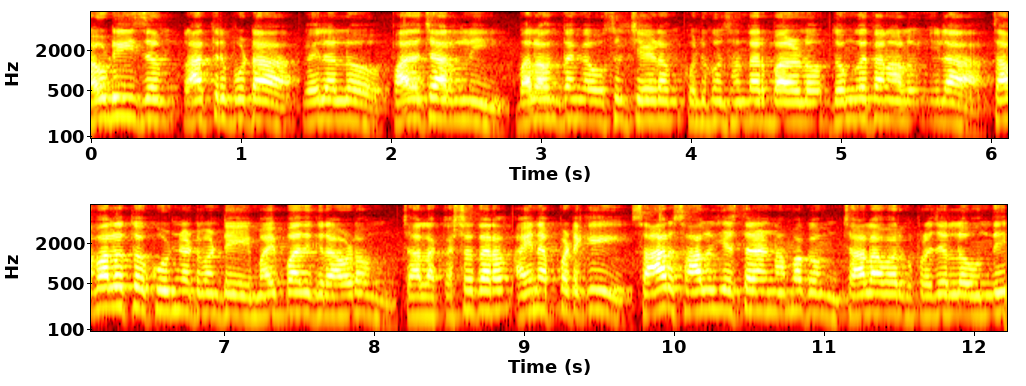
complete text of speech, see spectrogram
రౌడీయిజం రాత్రిపూట వేళల్లో పాదచారుల్ని బలవంతంగా వసూలు చేయడం కొన్ని కొన్ని సందర్భాలలో దొంగతనాలు ఇలా సవాళ్ళతో కూడినటువంటి మైబాదికి రావడం చాలా కష్టతరం. అయినప్పటికీ సారు సాల్వ్ చేస్తారనే నమ్మకం చాలా వరకు ప్రజల్లో ఉంది.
